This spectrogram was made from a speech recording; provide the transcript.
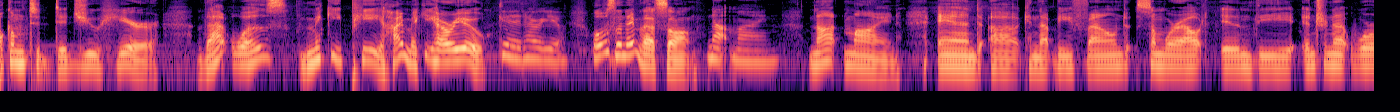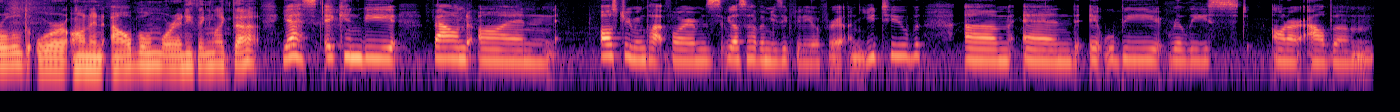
Welcome to Did You Hear? That was Miki P. Hi, Miki. How are you? Good, how are you? What was the name of that song? Not mine. Not Mine. And uh, can that be found somewhere out in the internet world or on an album or anything like that? Yes, it can be found on all streaming platforms. We also have a music video for it on YouTube, um, and it will be released on our album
